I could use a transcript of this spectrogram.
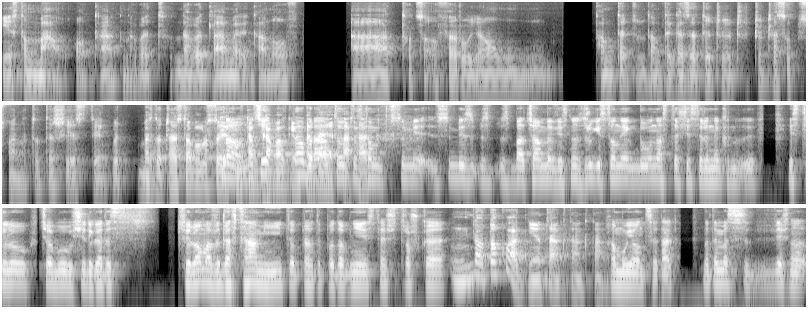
nie jest to mało, tak? Nawet, nawet dla Amerykanów, a to, co oferują tamte, tamte gazety czy, czy, czy czasopisma, no to też jest jakby bardzo często po prostu no, jakimś tam znaczy, kawałkiem Dobra, to, to tak? tam w sumie, w sumie zbaczamy, wiesz, no z drugiej strony jakby u nas też jest rynek, jest tylu, trzeba było się dogadać z tyloma wydawcami, to prawdopodobnie jest też troszkę... No dokładnie, tak, tak, tak. Hamujące, tak? Natomiast, wiesz, no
